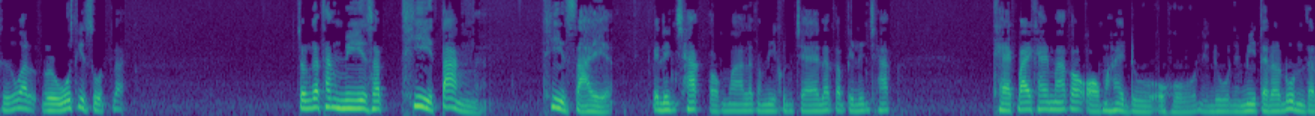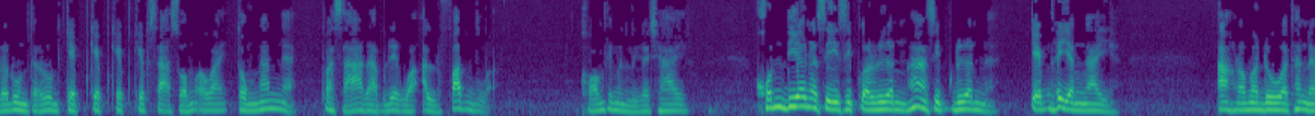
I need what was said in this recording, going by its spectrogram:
ถือว่าหรูที่สุดแล้ว จนกระทั่งมีสักที่ตั้งที่ใส่เป็นลิ้นชักออกมาแล้วก็มีกุญแจแล้วก็เป็นลิ้นชัก แขกไปใครมาก็ออกมาให้ดูโอ้โหเนี่ยดูเนี่ยมีแต่ละรุ่นแต่ละรุ่นแต่ละรุ่นเก็บเก็บเก็บเก็บสะสมเอาไว้ ตรงนั้นเนี่ยภาษาอาหรับเรียกว่าอัลฟัดลของที่มันเหลือใช้ คนเดียวน่ะสี่สิบกว่าเรือนห้าสิบเรือนเน่ะเก็บได้ยังไงอะเรามาดูว่าท่านน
